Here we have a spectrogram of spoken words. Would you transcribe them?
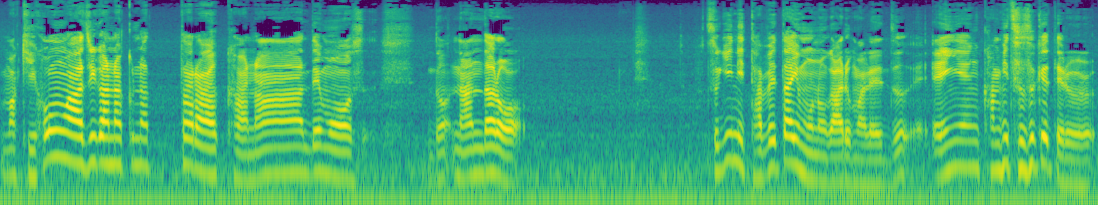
まあ、基本は味がなくなったらかな。でも、ど、なんだろう。次に食べたいものがあるまでず、延々噛み続けてる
